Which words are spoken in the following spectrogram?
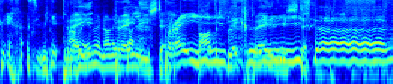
also mir Prey- immer noch nicht Preiliste. Prey- Baderflick Preiliste. Liste.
